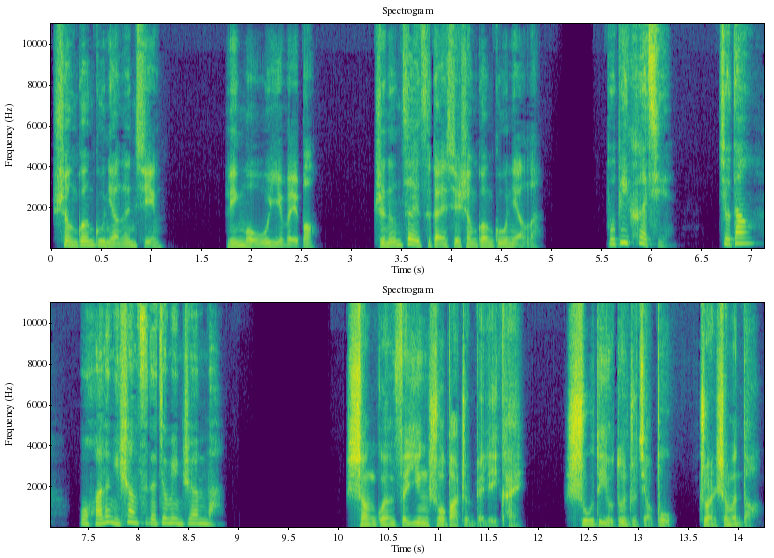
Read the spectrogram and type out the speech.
上官姑娘恩情，林某无以为报，只能再次感谢上官姑娘了。不必客气，就当我还了你上次的救命之恩吧。上官飞鹰说罢，准备离开，倏地又顿住脚步，转身问道：“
